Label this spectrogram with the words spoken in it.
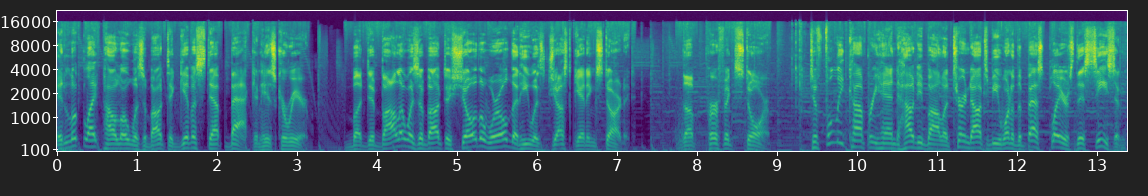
it looked like Paulo was about to give a step back in his career. But Dybala was about to show the world that he was just getting started. The perfect storm. To fully comprehend how Dybala turned out to be one of the best players this season,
